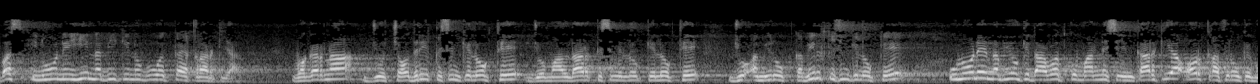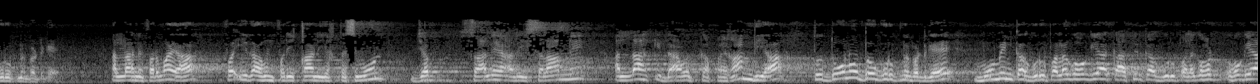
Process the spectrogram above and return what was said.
بس انہوں نے ہی نبی کی نبوت کا اقرار کیا۔ وگرنہ جو چودھری قسم کے لوگ تھے، جو مالدار قسم کے لوگ تھے، جو امیر و کبیر قسم کے لوگ تھے، انہوں نے نبیوں کی دعوت کو ماننے سے انکار کیا اور کافروں کے گروپ میں بٹ گئے۔ اللہ نے فرمایا فعدہ ہم فریقان یختصمون جب صالح علیہ السلام نے اللہ کی دعوت کا پیغام دیا، تو دونوں دو گروپ میں بٹ گئے۔ مومن کا گروپ الگ ہو گیا، کافر کا گروپ الگ ہو گیا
